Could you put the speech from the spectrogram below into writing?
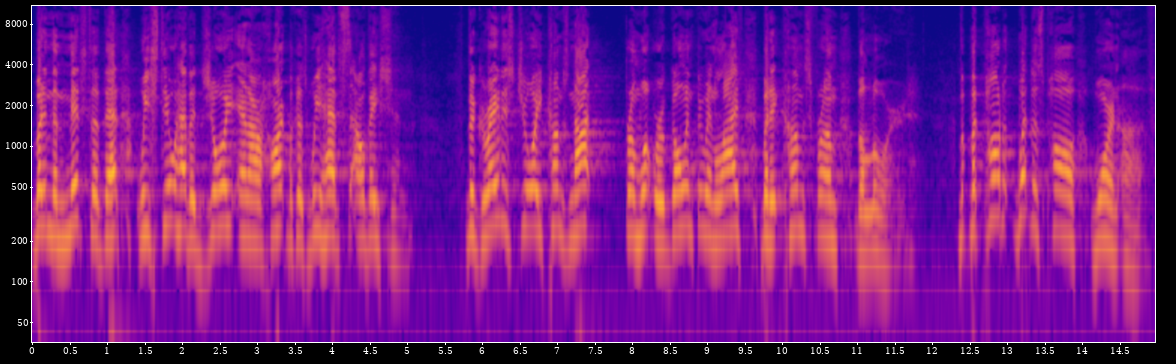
But in the midst of that, we still have a joy in our heart because we have salvation. The greatest joy comes not from what we're going through in life, but it comes from the Lord. But, but Paul, what does Paul warn of?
